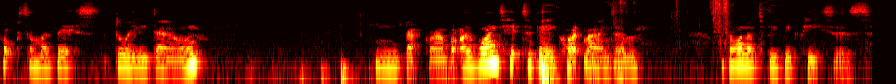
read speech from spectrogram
pop some of this doily down in the background but I want it to be quite random I don't want it to be big pieces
